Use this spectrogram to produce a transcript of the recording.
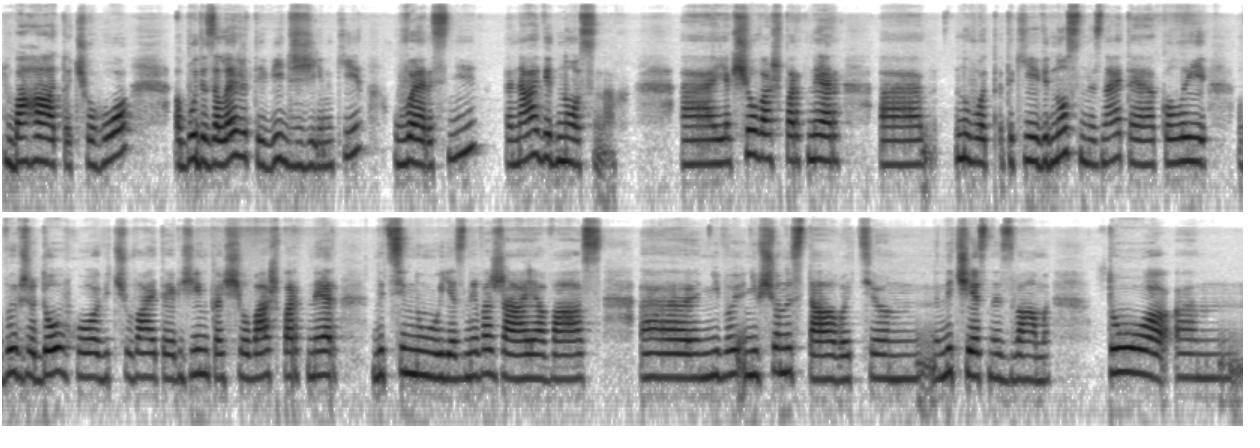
багато чого буде залежати від жінки у вересні на відносинах. Якщо ваш партнер, ну от такі відносини, знаєте, коли ви вже довго відчуваєте як жінка, що ваш партнер не цінує, зневажає вас, ні в, ні в що не ставить, ем, нечесний з вами, то ем,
